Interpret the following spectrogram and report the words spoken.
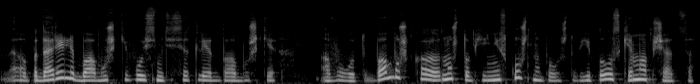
Э, подарили бабушке, 80 лет бабушке. Вот. Бабушка, ну, чтобы ей не скучно было, чтобы ей было с кем общаться.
